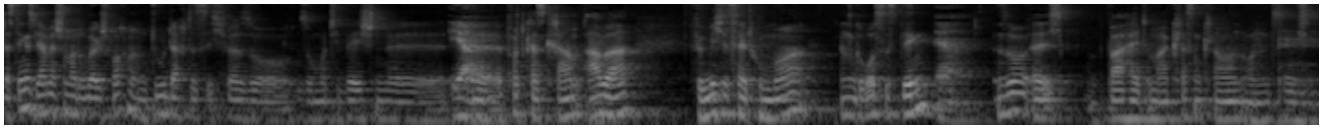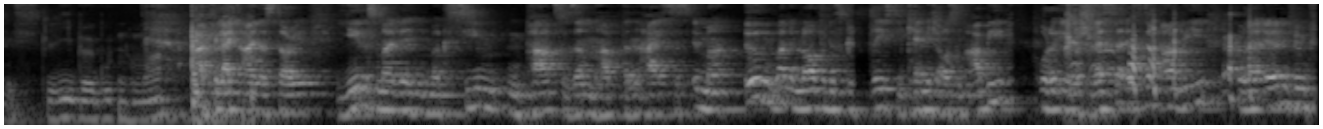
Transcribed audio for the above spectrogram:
Das Ding ist, wir haben ja schon mal drüber gesprochen und du dachtest, ich höre so, so motivational ja. äh, Podcast-Kram, aber für mich ist halt Humor ein großes Ding. Ja. So, äh, ich war halt immer Klassenclown und ich, ich, liebe guten Humor. Aber vielleicht eine Story. Jedes Mal, wenn ich mit Maxim ein Paar zusammen habe, dann heißt es immer, irgendwann im Laufe des Gesprächs, die kenne ich aus dem Abi oder ihre Schwester ist im Abi oder irgendwie,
